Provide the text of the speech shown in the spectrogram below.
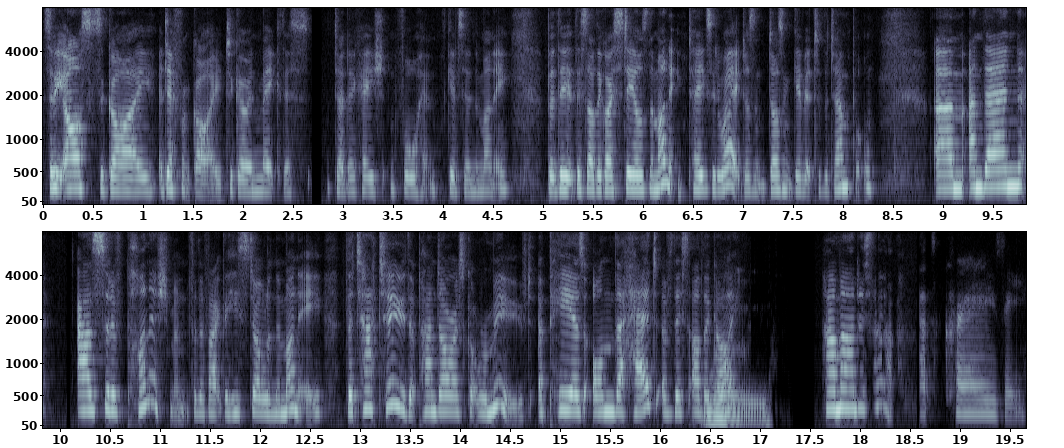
So he asks a guy, a different guy, to go and make this dedication for him, gives him the money. But the, this other guy steals the money, takes it away, doesn't doesn't give it to the temple. Um, and then, as sort of punishment for the fact that he's stolen the money, the tattoo that Pandarus got removed appears on the head of this other guy. How mad is that? That's crazy.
